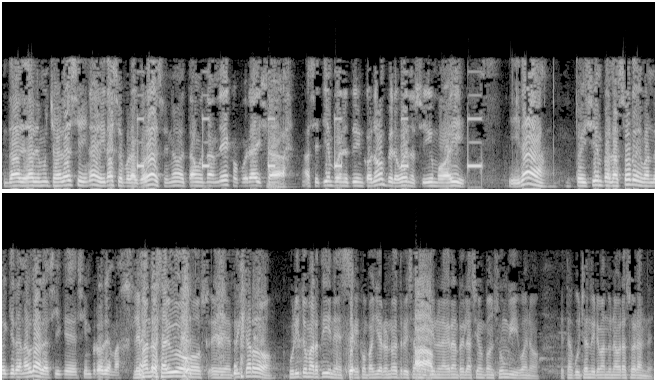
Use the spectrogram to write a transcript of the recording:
Dale, dale, muchas gracias y nada, y gracias por acordarse, ¿no? Estamos tan lejos por ahí ya, hace tiempo que no estoy en Colón, pero bueno, seguimos ahí. Y nada, estoy siempre a las órdenes cuando quieran hablar, así que sin problema. Le manda saludos, eh, Ricardo. Julito Martínez, que es compañero nuestro y sabe que ah. tiene una gran relación con Zungi, bueno, está escuchando y le mando un abrazo grande.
